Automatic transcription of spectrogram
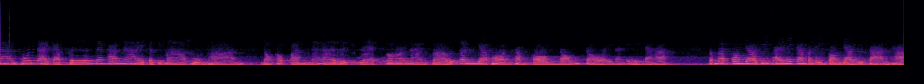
งานผู้จ่ายกาบเสริมนะคะ นายปฏิมาภูมิฐาน น้องเขาปันนะคะหรือและก็นางสาวจัญญาพรคำกองน้องจอยนั่นเองนะคะสำหรับกองยาวที่ใช้ในการบรรเลงกองยาวอีสานค่ะ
